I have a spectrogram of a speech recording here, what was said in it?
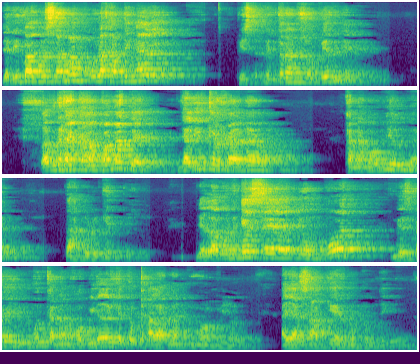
jadi bagus sama ulah katingali pinteran supirnya lamun hayang kampangan teh nyalingker kana kana mobilnya tah kudu kitu jadi lamun hese nyumput geus bae nyumput kana mobil gitu kalangan mobil. Aya satir nu penting.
